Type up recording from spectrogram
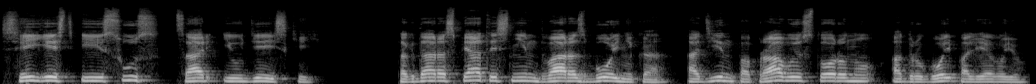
«Сей есть Иисус, царь иудейский». Тогда распяты с ним два разбойника, один по правую сторону, а другой по левую.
